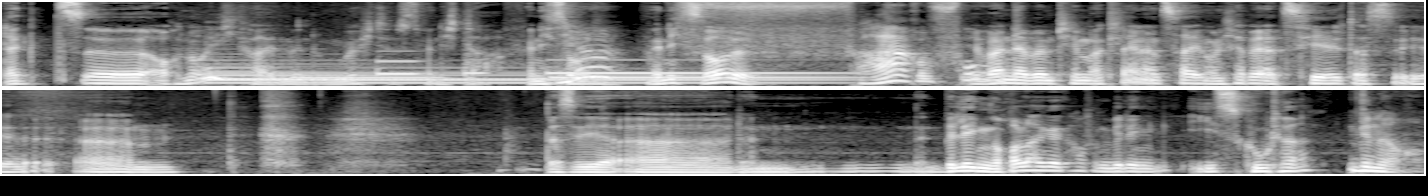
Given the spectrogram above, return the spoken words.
Da gibt's äh, auch Neuigkeiten, wenn du möchtest, wenn ich darf. Wenn ich soll. Wenn ich soll. Fahre vor. Wir waren ja beim Thema Kleinanzeigen und ich habe ja erzählt, dass wir, ähm, dass wir äh, den, einen billigen Roller gekauft, einen billigen E-Scooter. Genau.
